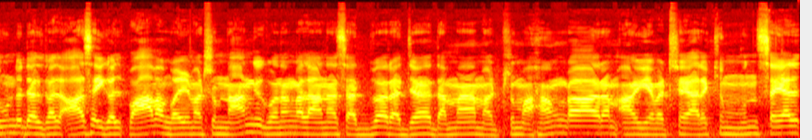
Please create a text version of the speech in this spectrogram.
தூண்டுதல்கள் ஆசைகள் பாவங்கள் மற்றும் நான்கு குணங்களான சத்வ ரஜ தம மற்றும் அகங்காரம் ஆகியவற்றை அரைக்கும் முன் செயல்.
